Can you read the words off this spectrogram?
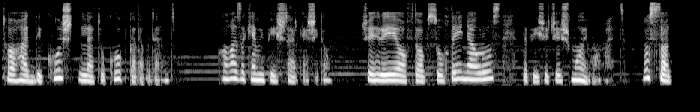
تا حد کشت لط و کوب کرده بودند. کاغذ کمی پیشتر کشیدم. چهره آفتاب سوخته نوروز در پیش چشمایم آمد. استاد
